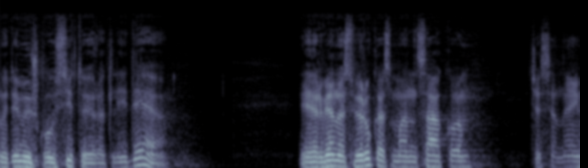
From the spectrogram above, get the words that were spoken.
nuodėmių išklausytojo ir atleidėjo? Ir vienas vyrukas man sako, čia senai,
